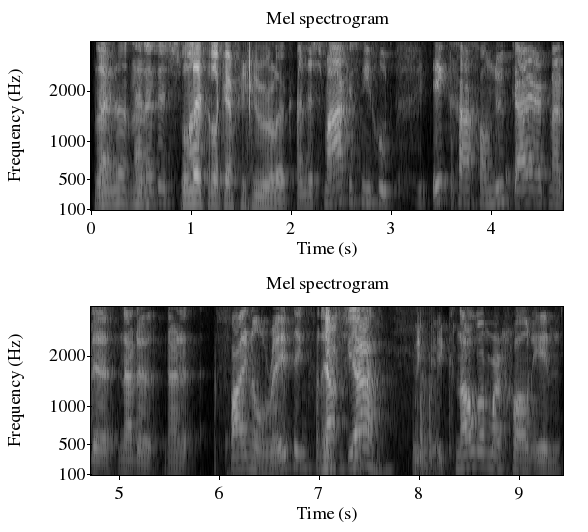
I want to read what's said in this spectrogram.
nee. Een- En het is letterlijk en figuurlijk. En de smaak is niet goed. Ik ga gewoon nu keihard naar de, naar de, naar de final rating van deze Nou, ja. Ik, ik knal hem er gewoon in.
